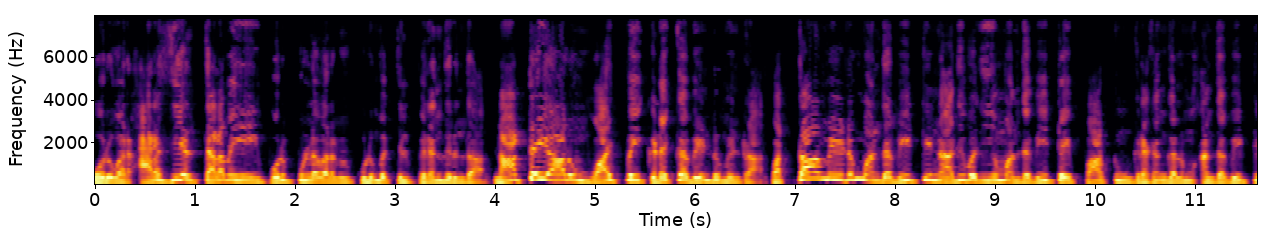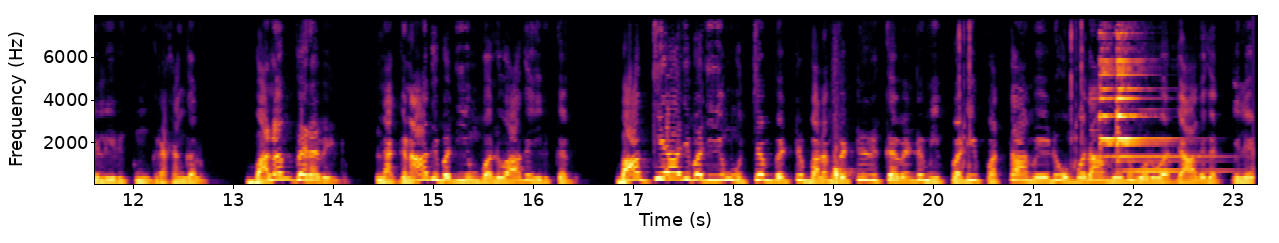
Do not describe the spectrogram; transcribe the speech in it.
ஒருவர் அரசியல் தலைமையை பொறுப்புள்ளவர்கள் குடும்பத்தில் பிறந்திருந்தால் நாட்டை ஆளும் வாய்ப்பை கிடைக்க வேண்டும் என்றால் பத்தாம் வீடும் அந்த வீட்டின் அதிபதியும் அந்த வீட்டை பார்க்கும் கிரகங்களும் அந்த வீட்டில் இருக்கும் கிரகங்களும் பலம் பெற வேண்டும். லக்னாதிபதியும் வலுவாக இருக்க வேண்டும். பாக்கியாதிபதியும் உச்சம் பெற்று பலம் பெற்றிருக்க வேண்டும். இப்படி பத்தாம் வீடு ஒன்பதாம் வீடு ஒருவர் ஜாதகத்திலே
